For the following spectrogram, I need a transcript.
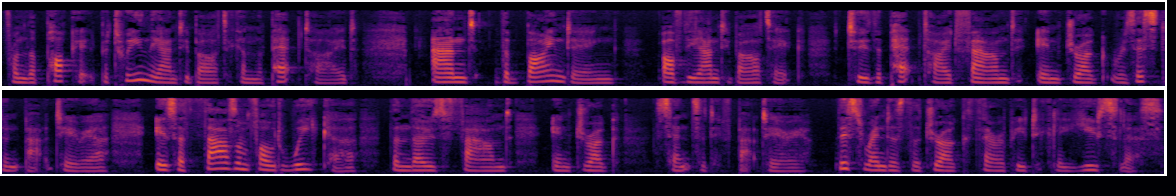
from the pocket between the antibiotic and the peptide, and the binding of the antibiotic to the peptide found in drug resistant bacteria is a thousandfold weaker than those found in drug sensitive bacteria. This renders the drug therapeutically useless.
